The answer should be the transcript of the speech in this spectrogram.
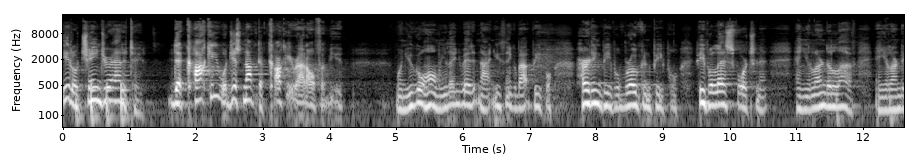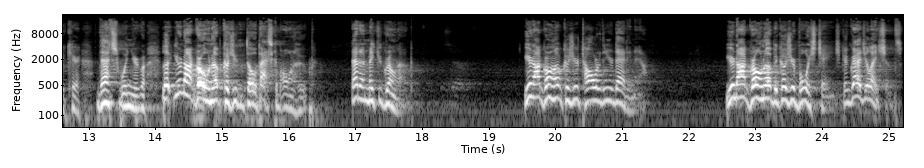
It'll change your attitude. The cocky will just knock the cocky right off of you. When you go home, you lay in bed at night, and you think about people, hurting people, broken people, people less fortunate, and you learn to love and you learn to care. That's when you're growing. Look, you're not growing up because you can throw a basketball in a hoop. That doesn't make you grown up. You're not growing up because you're taller than your daddy now. You're not growing up because your voice changed. Congratulations.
